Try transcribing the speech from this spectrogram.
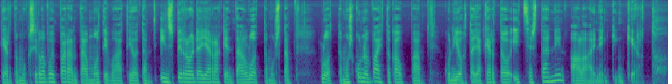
Kertomuksilla voi parantaa motivaatioita, inspiroida ja rakentaa luottamusta. Luottamus kun vaihtokauppaa. Kun johtaja kertoo itsestään, niin alainenkin kertoo.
